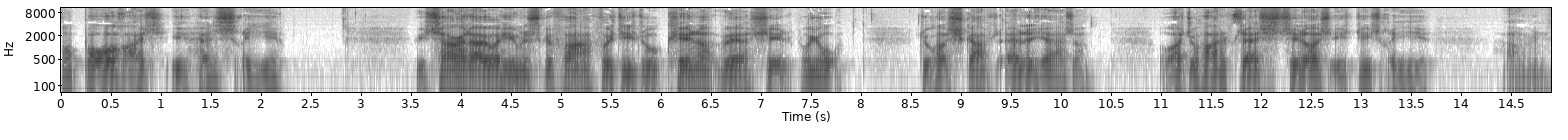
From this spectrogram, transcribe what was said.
og borgerret i hans rige. Vi takker dig, o himmelske far, fordi du kender hver sjæl på jord. Du har skabt alle hjerter, og at du har en plads til os i dit rige. Amen.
